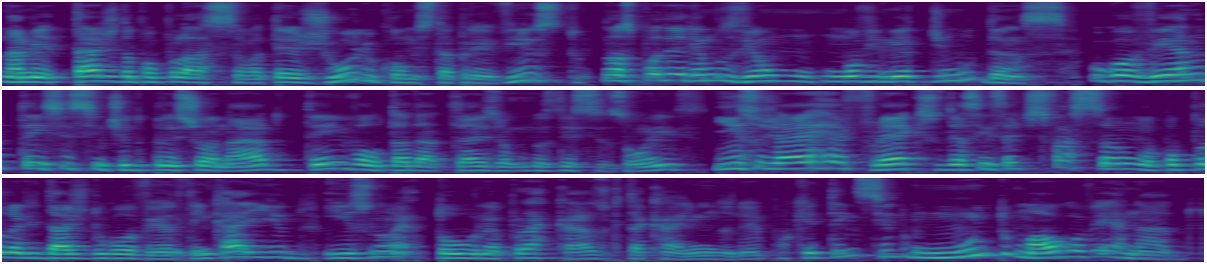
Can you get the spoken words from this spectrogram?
na metade da população até julho, como está previsto, nós poderemos ver um, um movimento de mudança. O governo tem se sentido pressionado, tem voltado atrás de algumas decisões, e isso já é reflexo dessa insatisfação. A popularidade do governo tem caído. E isso não é à toa, não é por acaso que está caindo, né? Porque tem sido muito mal governado.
